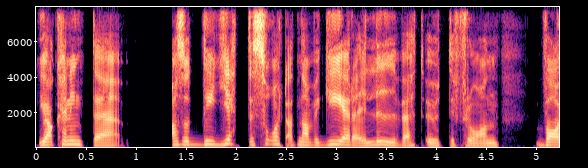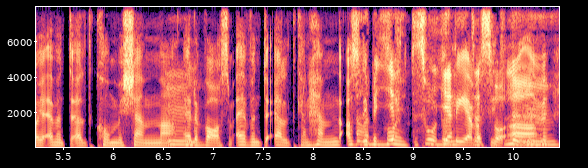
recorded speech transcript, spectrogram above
jag kan inte, alltså det är jättesvårt att navigera i livet utifrån vad jag eventuellt kommer känna Mm. eller vad som eventuellt kan hända. Alltså Ja, det blir inte. jättesvårt att leva sitt Jättesvårt, liv. Mm.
